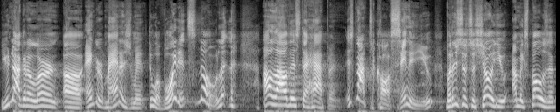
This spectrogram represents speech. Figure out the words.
You're not going to learn uh, anger management through avoidance. No, let, I'll allow this to happen. It's not to cause sin in you, but it's just to show you I'm exposing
